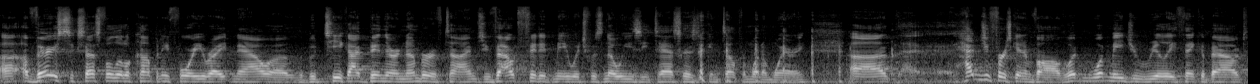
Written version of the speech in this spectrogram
uh, a very successful little company for you right now. Uh, the boutique. I've been there a number of times. You've outfitted me, which was no easy task, as you can tell from what I'm wearing. Uh, how did you first get involved? What what made you really think about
